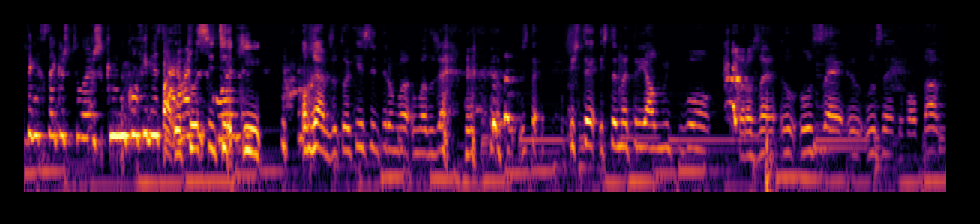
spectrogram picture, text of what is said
tenho receio que as pessoas que me Pá, confidenciaram eu estou a sentir coisas- aqui. Oh Ramos, eu estou aqui a sentir uma, uma ligeira. isto, é, isto, é, isto é material muito bom para o Zé, o Zé, o Zé revoltado,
